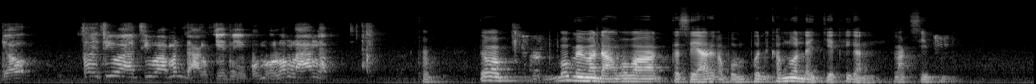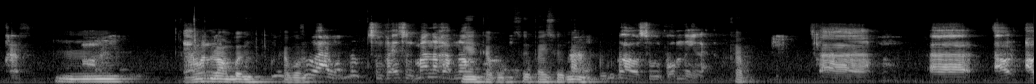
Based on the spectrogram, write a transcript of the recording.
เดี๋ยวถ้าที่ว่าที่ว่ามันดังเจ็ดนี่ผมเอาล่องล้างครับ ครับแต่ว่าบ่แม่นมาดังเพราะว่ากระแสนะครับ ผมเพิ่นคำนวณได้เจ็ดคือกัน หลักสิบครับอืมเอาลองเบิ่งครับผมคือว่าผมสูตรไปสูตรมันนะครับเนาะแม่นครับผมสูตรไปสูตรมาผมก็เอาสูตรผมนี่แหละครับ อ่าอ่าเอาเอา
